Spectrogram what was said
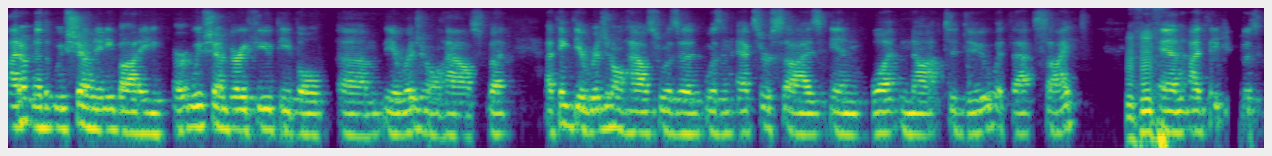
I don't know that we've shown anybody, or we've shown very few people um, the original house, but I think the original house was a was an exercise in what not to do with that site. Mm-hmm. And I think it was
